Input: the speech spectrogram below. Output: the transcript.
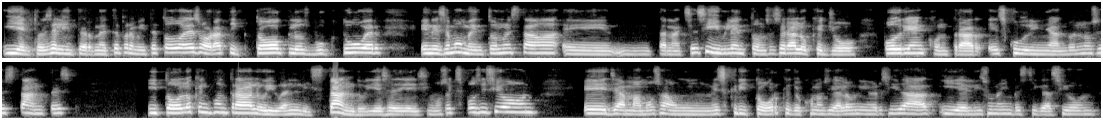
y entonces el Internet te permite todo eso, ahora TikTok, los booktubers, en ese momento no estaba eh, tan accesible, entonces era lo que yo podría encontrar escudriñando en los estantes y todo lo que encontraba lo iba enlistando. Y ese día hicimos exposición, eh, llamamos a un escritor que yo conocía a la universidad y él hizo una investigación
